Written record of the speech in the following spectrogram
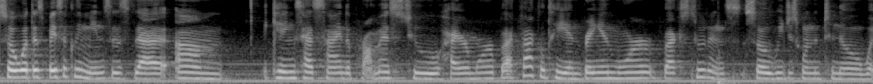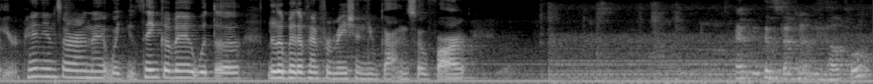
So, what this basically means is that um, King's has signed a promise to hire more black faculty and bring in more black students. So, we just wanted to know what your opinions are on it, what you think of it, with the little bit of information you've gotten so far. I think it's definitely helpful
